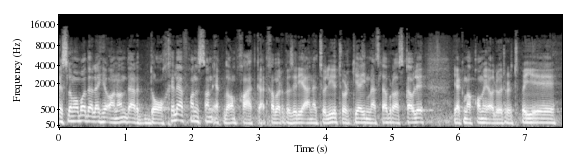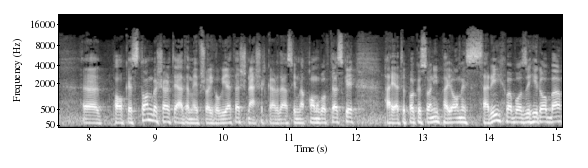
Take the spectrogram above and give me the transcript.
اسلام آباد علیه آنان در داخل افغانستان اقدام خواهد کرد. خبرگزاری اناتولی ترکیه این مطلب را از قول یک مقام عالی رتبه پاکستان به شرط عدم افشای هویتش نشر کرده است. این مقام گفته است که هیئت پاکستانی پیام صریح و واضحی را به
